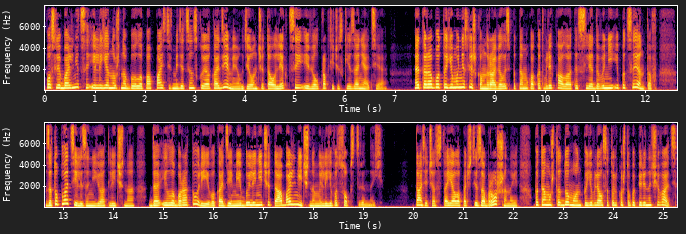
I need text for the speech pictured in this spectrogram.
После больницы Илье нужно было попасть в медицинскую академию, где он читал лекции и вел практические занятия – эта работа ему не слишком нравилась, потому как отвлекала от исследований и пациентов, зато платили за нее отлично, да и лаборатории в академии были не чета больничным или его собственной. Та сейчас стояла почти заброшенной, потому что дома он появлялся только чтобы переночевать.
